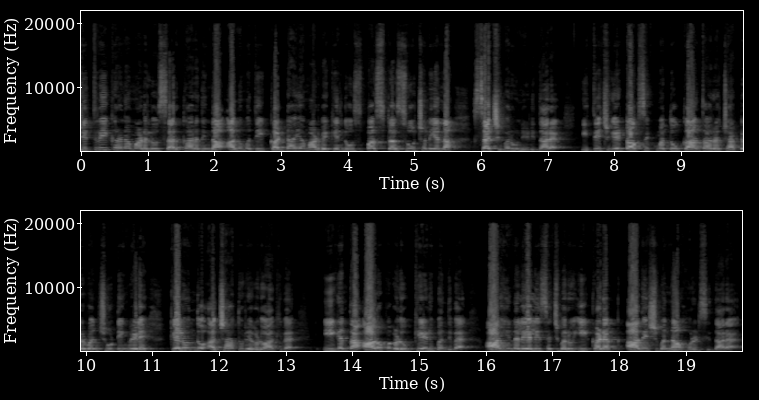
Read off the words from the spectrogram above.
ಚಿತ್ರೀಕರಣ ಮಾಡಲು ಸರ್ಕಾರದಿಂದ ಅನುಮತಿ ಕಡ್ಡಾಯ ಮಾಡಬೇಕೆಂದು ಸ್ಪಷ್ಟ ಸೂಚನೆಯನ್ನ ಸಚಿವರು ನೀಡಿದ್ದಾರೆ. ಇತ್ತೀಚೆಗೆ ಟಾಕ್ಸಿಕ್ ಮತ್ತು ಕಾಂತಾರ ಚಾಪ್ಟರ್ ಒನ್ ಶೂಟಿಂಗ್ ವೇಳೆ ಕೆಲವೊಂದು ಅಚಾತುರ್ಯಗಳು ಆಗಿವೆ. ಈಗಂತ ಆರೋಪಗಳು ಕೇಳಿ ಬಂದಿವೆ. ಆ ಹಿನ್ನೆಲೆಯಲ್ಲಿ ಸಚಿವರು ಈ ಖಡಕ್ ಆದೇಶವನ್ನ ಹೊರಡಿಸಿದ್ದಾರೆ.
